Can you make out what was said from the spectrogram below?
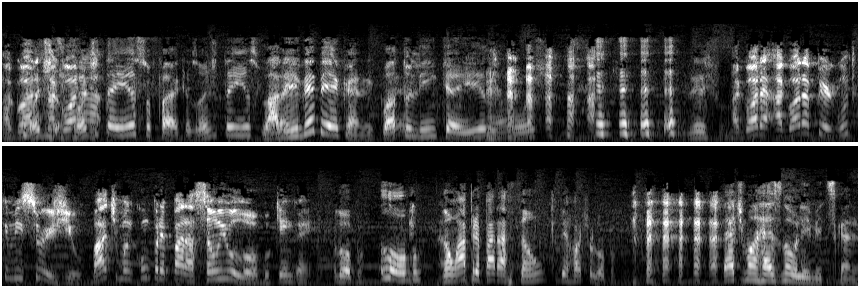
Agora, onde, agora onde tem isso, Facas? Onde tem isso? Lá no. MBB, cara. Bota o link aí no post. Agora, agora a pergunta que me surgiu: Batman com preparação e o Lobo, quem ganha? Lobo. Lobo. Não há preparação que derrote o Lobo. Batman has no limits, cara.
